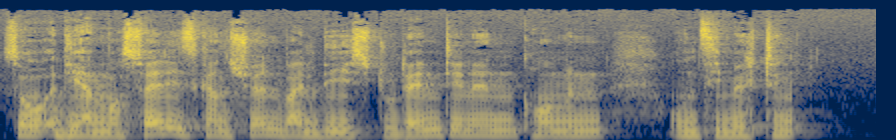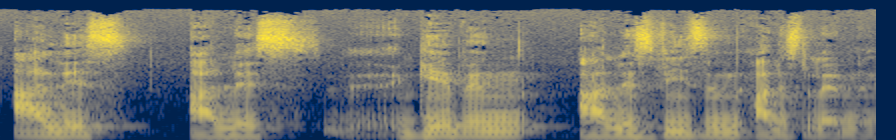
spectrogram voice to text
So, die Atmosphäre ist ganz schön, weil die Studentinnen kommen und sie möchten alles alles äh, geben, alles wissen, alles lernen.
